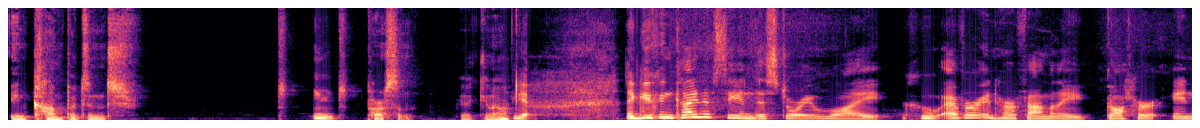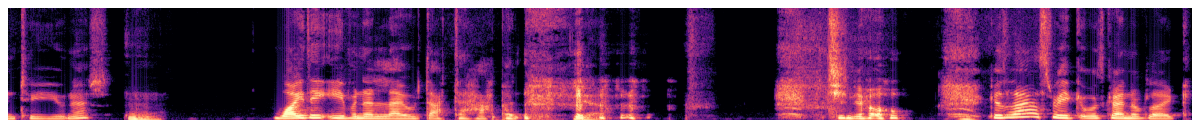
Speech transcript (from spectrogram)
incompetent Mm. person. Like, you know? Yeah. Like you can kind of see in this story why whoever in her family got her into unit, Mhm. why they even allowed that to happen. Yeah. Do you know? Because last week it was kind of like,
